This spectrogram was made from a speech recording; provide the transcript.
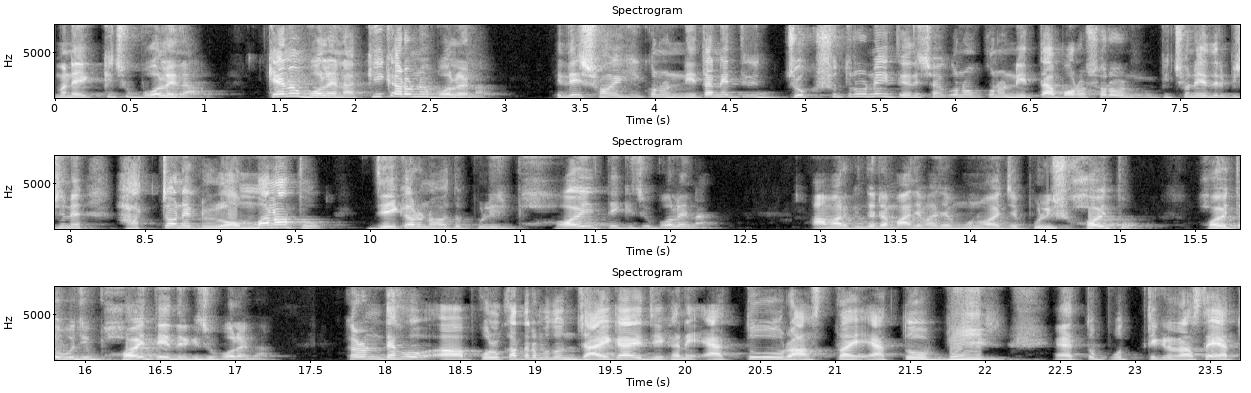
মানে কিছু বলে না? কেন বলে না? কি কারণে বলে না? এদের সঙ্গে কি কোনো নেতা নেত্রীর যোগসূত্র নেই তো? এদের সঙ্গে কোনো কোনো নেতা বড় সড়ো পিছনে, এদের পিছনে হাতটা অনেক লম্বা না তো? যেই কারণে হয়তো পুলিশ ভয়তে কিছু বলে না? আমার কিন্তু এটা মাঝে মাঝে মনে হয় যে পুলিশ হয়তো হয়তো বুঝি ভয়তে এদের কিছু বলে না। কারণ দেখো কলকাতার মতন জায়গায় যেখানে এত রাস্তায় এত ভিড়, এত প্রত্যেকটা রাস্তায় এত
